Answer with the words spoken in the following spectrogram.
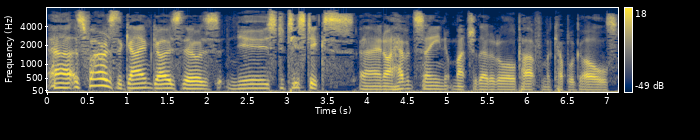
Uh, as far as the game goes, there was new statistics, and I haven't seen much of that at all, apart from a couple of goals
